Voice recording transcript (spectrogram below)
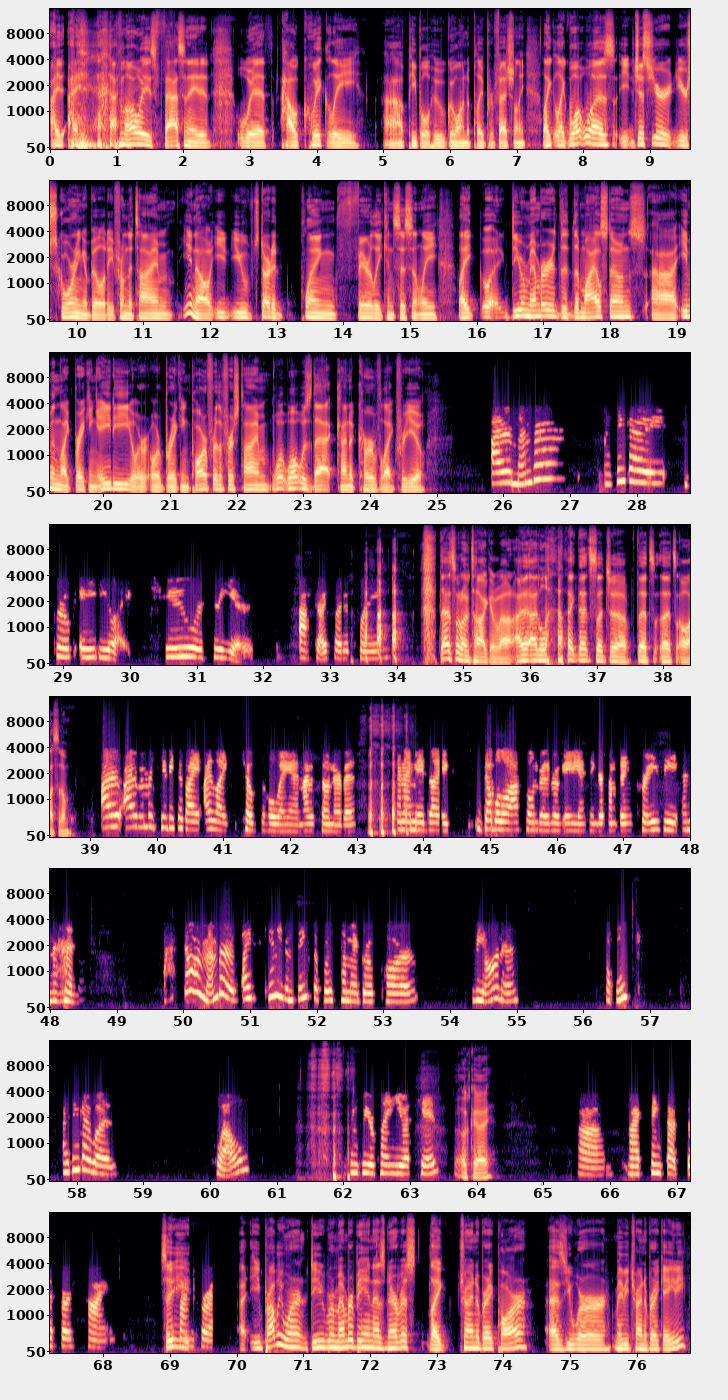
I, I, I'm always fascinated with how quickly uh, people who go on to play professionally. Like like what was just your your scoring ability from the time you know you you started playing fairly consistently. Like, do you remember the the milestones? Uh, even like breaking eighty or or breaking par for the first time. What what was that kind of curve like for you? I remember. I think I broke eighty like two or three years after I started playing. that's what I'm talking about. I, I like that's such a that's that's awesome. I I remember too because I I like choked the whole way in. I was so nervous, and I made like double the last hole and barely broke eighty, I think, or something crazy. And then I don't remember. I can't even think the first time I broke par. To be honest, I think I think I was twelve. I think we were playing U.S. Kids. Okay. Um, and I think that's the first time. So you, you probably weren't. Do you remember being as nervous, like trying to break par, as you were maybe trying to break eighty?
